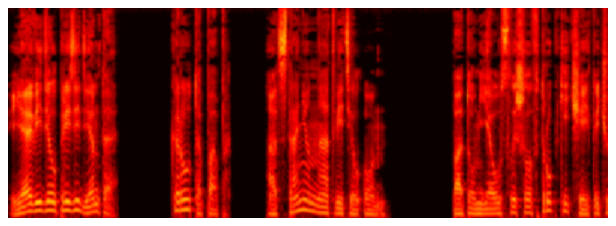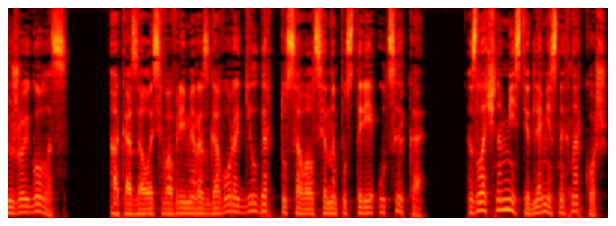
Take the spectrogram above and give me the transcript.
я видел президента». «Круто, пап», — отстраненно ответил он. Потом я услышал в трубке чей-то чужой голос. Оказалось, во время разговора Гилберт тусовался на пустыре у цирка, злачном месте для местных наркош,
